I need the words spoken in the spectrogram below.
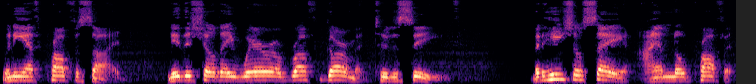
when he hath prophesied, neither shall they wear a rough garment to deceive. But he shall say, I am no prophet,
